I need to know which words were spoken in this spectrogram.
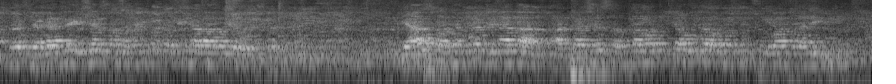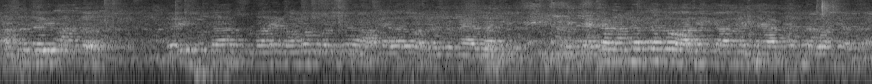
तर जगाच्या इतिहासामध्ये कमी कालावधी होतो या स्वातंत्र्य दिनाला अठराशे सत्तावन्नच्या उठावापासून सुरुवात झाली असं जरी मानलं तरी सुद्धा सुमारे नव्वद वर्ष आपल्याला स्वातंत्र्य मिळालं आहे आणि त्याच्यानंतरचा जो आम्ही काल आहे अठ्याहत्तर वर्षाचा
